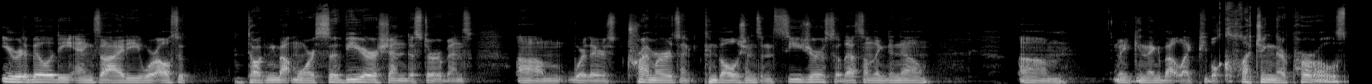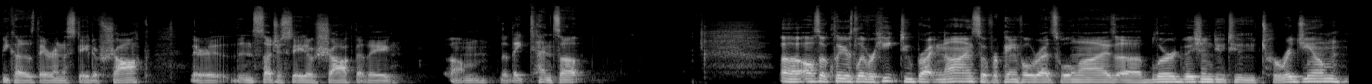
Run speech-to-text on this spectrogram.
irritability, anxiety. We're also talking about more severe Shen disturbance, um, where there's tremors and convulsions and seizures. So that's something to know. Um, can think about like people clutching their pearls because they're in a state of shock. They're in such a state of shock that they um, that they tense up. Uh, also clears liver heat to brighten eyes. So for painful red swollen eyes, uh, blurred vision due to pterygium,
